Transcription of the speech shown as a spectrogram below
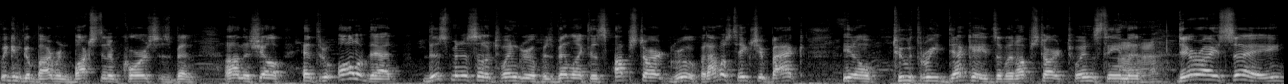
we can go. Byron Buxton, of course, has been on the shelf, and through all of that, this Minnesota Twin group has been like this upstart group. It almost takes you back, you know, two, three decades of an upstart Twins team Uh-huh. that, dare I say,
